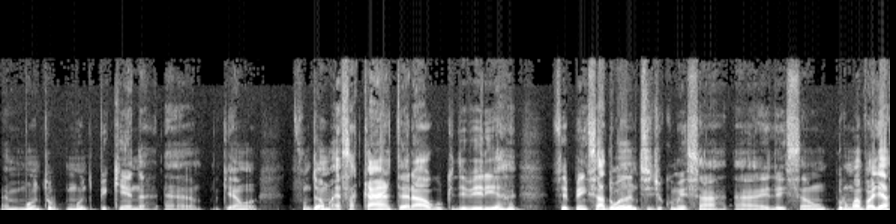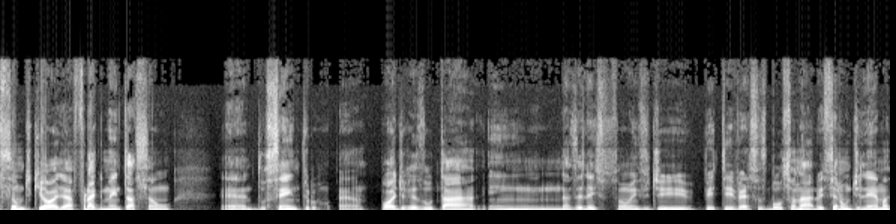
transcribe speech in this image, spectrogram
É muito, muito pequena, é, porque é um, fundo, é essa carta era algo que deveria ser pensado antes de começar a eleição, por uma avaliação de que, olha, a fragmentação é, do centro é, pode resultar em, nas eleições de PT versus Bolsonaro. Esse era um dilema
